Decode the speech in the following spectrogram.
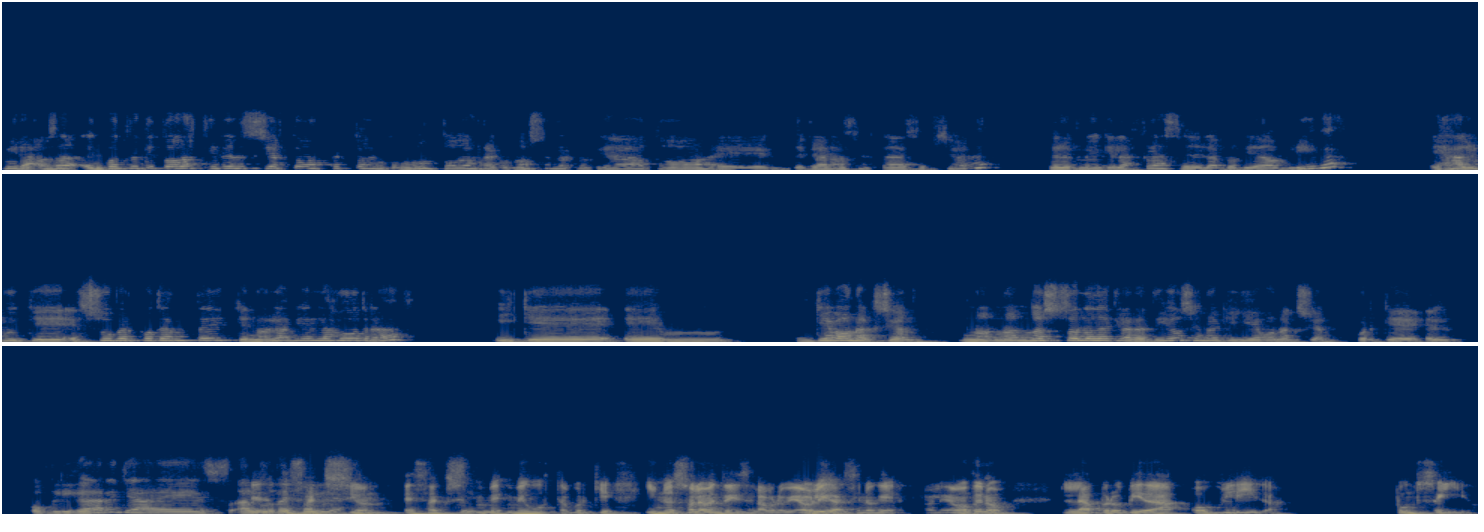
Mira, o sea, encuentro que todas tienen ciertos aspectos en común, todas reconocen la propiedad, todas eh, declaran ciertas excepciones, pero creo que la frase de la propiedad obliga es algo que es súper potente que no la vi en las otras y que eh, lleva una acción. No, no, no, es solo declarativo, sino que lleva una acción, porque el obligar ya es algo de acción, es acción. Me, me, gusta, porque, y no solamente dice la propiedad obliga, sino que, lo leemos de no, la propiedad obliga. Punto seguido.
